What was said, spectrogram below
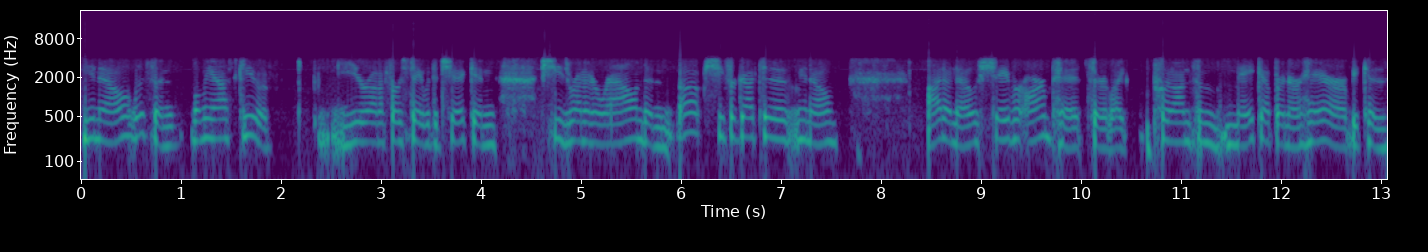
you know, listen, let me ask you if you're on a first date with a chick and she's running around and oh, she forgot to, you know, I don't know, shave her armpits or like put on some makeup in her hair because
